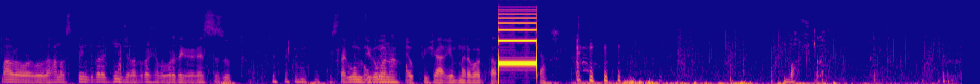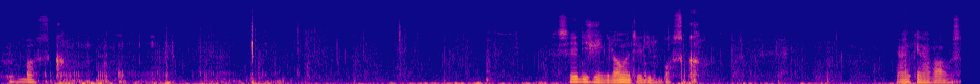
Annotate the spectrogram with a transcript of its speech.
Mauro la fanno sprint per raggiungerla, però c'ha paura di cagarsi sotto. Questa gonfia come no? È ufficiale che mi riporta a casa. Bosco. Bosco. Sedici chilometri di bosco. E anche una pausa.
